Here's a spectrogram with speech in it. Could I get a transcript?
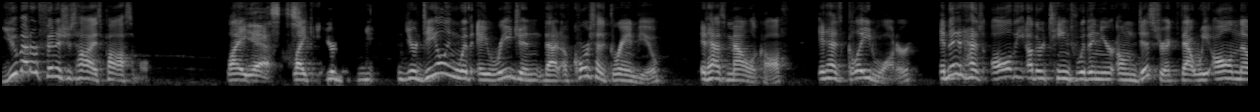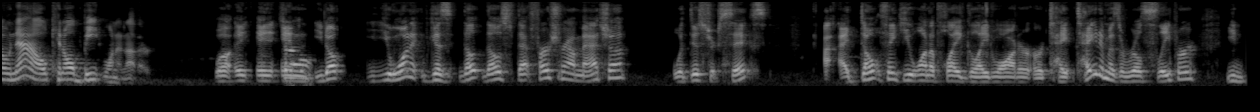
you better finish as high as possible. Like Yes. like you're you're dealing with a region that of course has Grandview, it has Malakoff, it has Gladewater, and then it has all the other teams within your own district that we all know now can all beat one another. well, and, and, So- and you don't you want it because tho- those that first round matchup with District Six, I, don't think you want to play Gladewater or Ta- Tatum is a real sleeper. You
